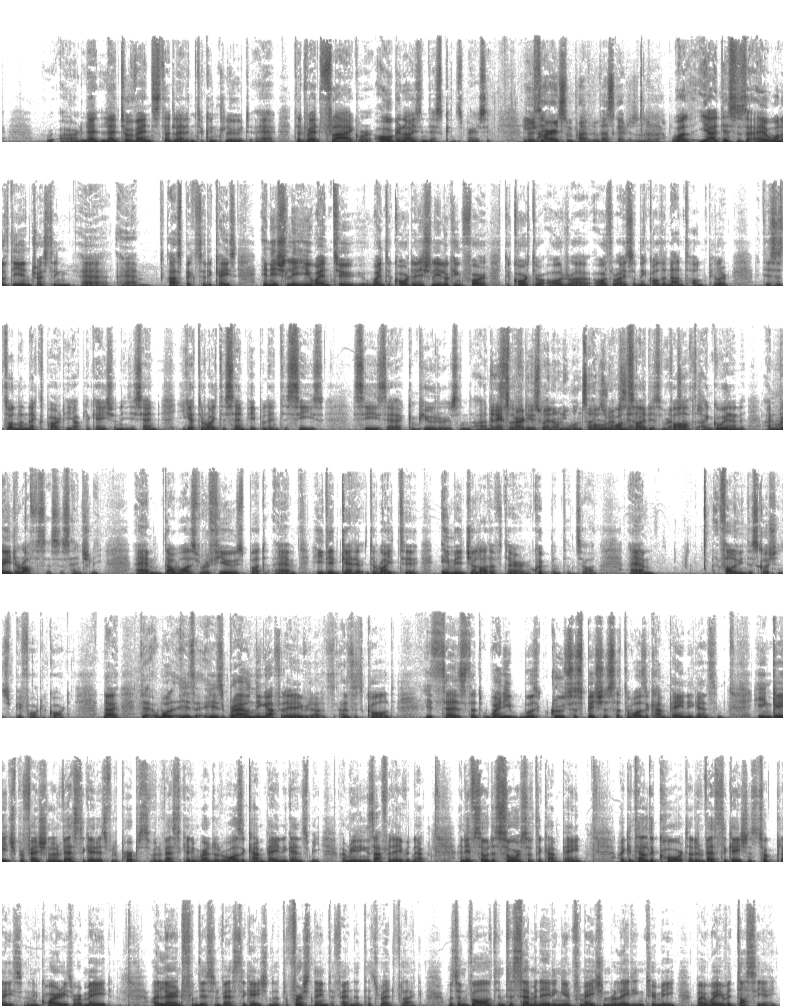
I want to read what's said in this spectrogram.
or led, led to events that led him to conclude uh, that Red Flag were organising this conspiracy. He hired some private investigators, isn't it? well, yeah, this is uh, one of the interesting uh, um, aspects to the case. Initially, he went to went to court. Initially, looking for the court to order, authorize something called an Anton Piller. This is done on an ex parte application, and you send you get the right to send people in to seize seize uh, computers and and An ex parte is when only one side is one side is involved and go in and, and raid their offices essentially. Um, that was refused, but um, he did get the right to image a lot of their equipment and so on. Um, following discussions before the court. Now, the, what his his grounding affidavit, as, as it's called, it says that when he was grew suspicious that there was a campaign against him, he engaged professional investigators for the purpose of investigating whether there was a campaign against me. I'm reading his affidavit now, and if so, the source of the campaign. I can tell the court that investigations took place and inquiries were made. I learned from this investigation that the first named defendant, that's Red Flag, was involved in disseminating information relating to me by way of a dossier.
